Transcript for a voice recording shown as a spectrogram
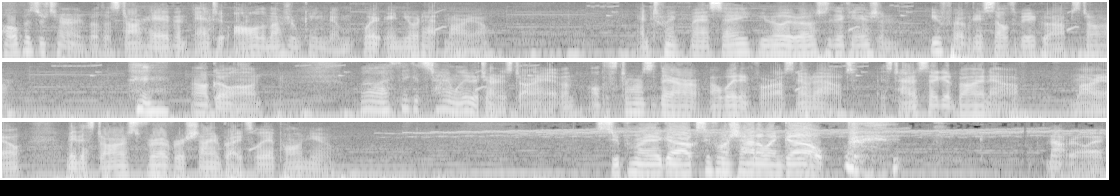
Hope has returned both to Star Haven and to all the Mushroom Kingdom wherein you're at, Mario. And Twink, may I say, you really rose to the occasion. You've proven yourself to be a grown-up star. I'll go on. Well, I think it's time we return to Star Haven. All the stars there are, are waiting for us, no doubt. It's time to say goodbye now, Mario. May the stars forever shine brightly upon you. Super Mario Galaxy foreshadowing, go! Not really.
